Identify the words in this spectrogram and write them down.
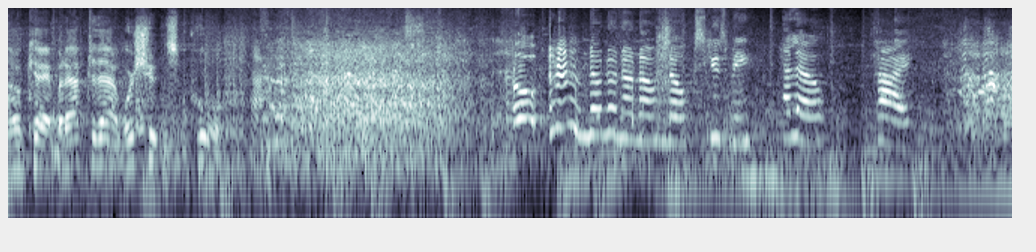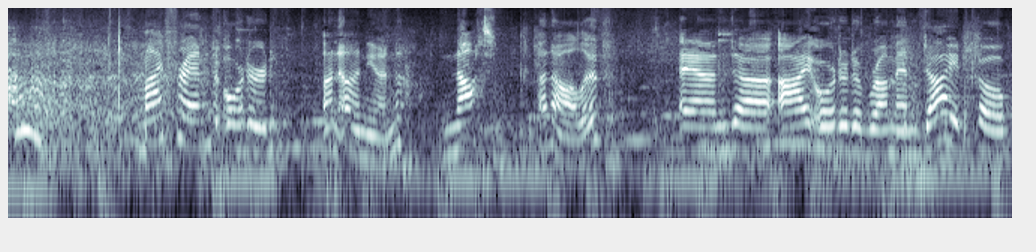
Okay, but after that, we're shooting some pool. Oh, no, no, no, no, no. Excuse me. Hello. Hi. My friend ordered an onion, not an olive. And uh, I ordered a rum and Diet Coke,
